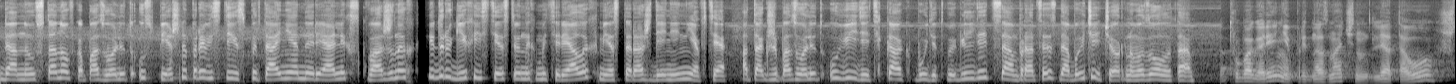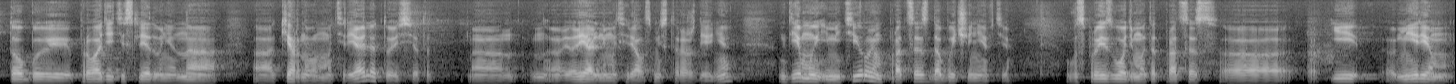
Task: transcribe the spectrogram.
Данная установка позволит успешно провести испытания на реальных скважинах и других естественных материалах месторождения нефти, а также позволит увидеть, как будет выглядеть сам процесс добычи черного золота. Труба горения предназначена для того, чтобы проводить исследования на а, керновом материале, то есть это Э, реальный материал с месторождения, где мы имитируем процесс добычи нефти. Воспроизводим этот процесс э, и меряем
